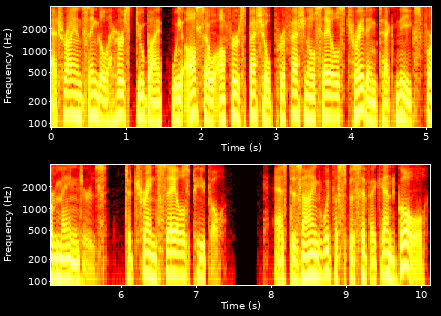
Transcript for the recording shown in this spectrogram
At Ryan Singlehurst Dubai, we also offer special professional sales trading techniques for managers to train salespeople. As designed with a specific end goal,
